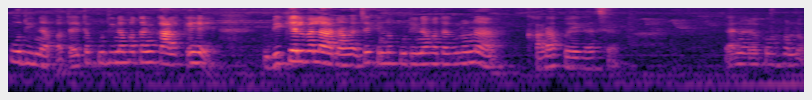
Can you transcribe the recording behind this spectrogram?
পুদিনা পাতা। এটা পুদিনা পাতা আমি কালকে বিকেলবেলা আনা হয়েছে, কিন্তু পুদিনা পাতাগুলো না খারাপ হয়ে গেছে। কেন এরকম হলো?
